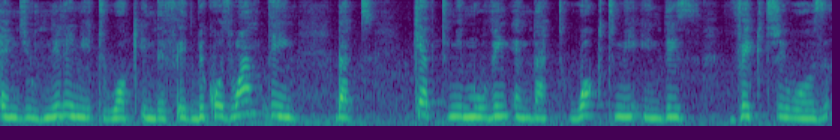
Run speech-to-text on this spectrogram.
and you really need to walk in the faith because one thing that kept me moving and that walked me in this victory was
